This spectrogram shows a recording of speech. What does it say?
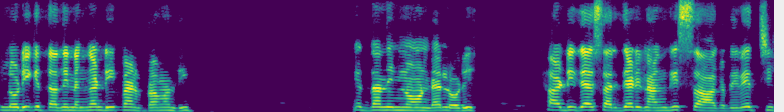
ਲੋਹੜੀ ਕਿੱਦਾਂ ਦੀ ਲੰਘਣ ਦੀ ਭੈਣ ਭਰਾਵਾਂ ਦੀ? ਕਿੱਦਾਂ ਦੀ ਮਨਾਉਣ ਦਾ ਲੋਹੜੀ? ਸਾਡੀ ਤਾਂ ਸਾਰੀ ਦਿਹਾੜੀ ਲੰਘ ਗਈ ਸਾਗ ਦੇ ਵਿੱਚ ਹੀ।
